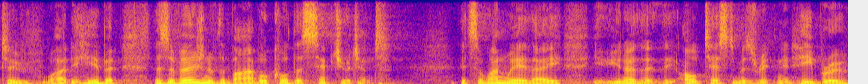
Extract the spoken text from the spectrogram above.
too widely here, but there's a version of the Bible called the Septuagint. It's the one where they, you know, the, the Old Testament is written in Hebrew,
